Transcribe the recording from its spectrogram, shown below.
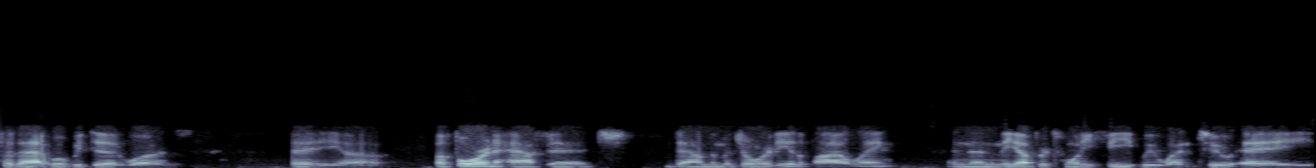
for that what we did was a uh, a four and a half inch down the majority of the pile length, and then in the upper 20 feet we went to a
